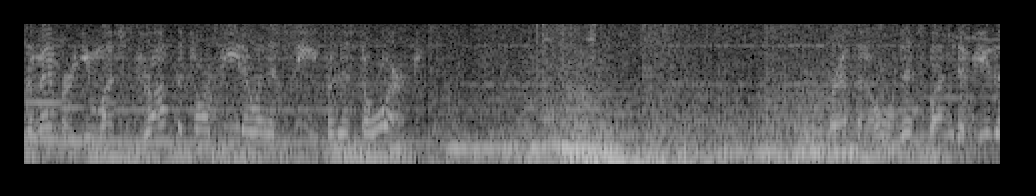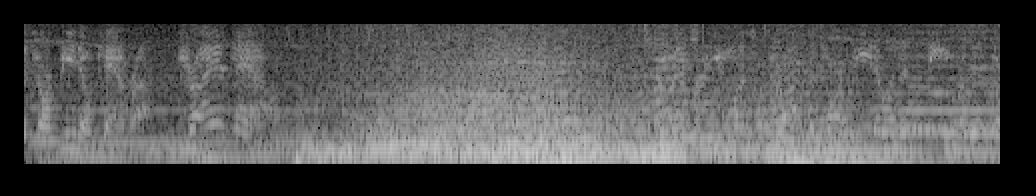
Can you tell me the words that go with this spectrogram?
Remember, you must drop the torpedo in the sea for this to work. Press and hold this button to view the torpedo camera. Try it now. Remember, you must drop the torpedo in the sea for this to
